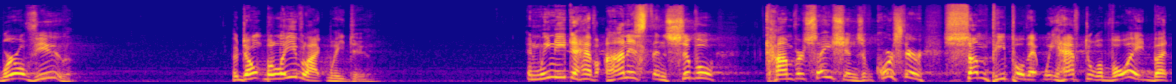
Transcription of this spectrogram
worldview, who don't believe like we do. And we need to have honest and civil conversations. Of course, there are some people that we have to avoid, but,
